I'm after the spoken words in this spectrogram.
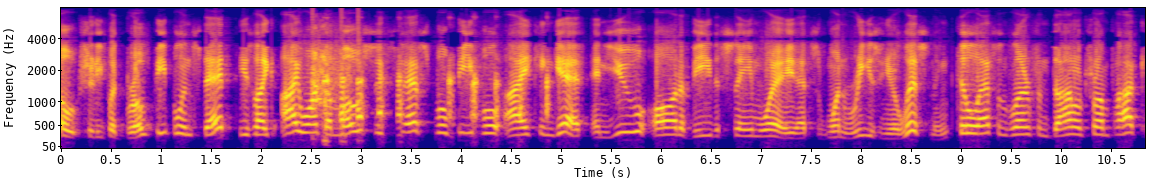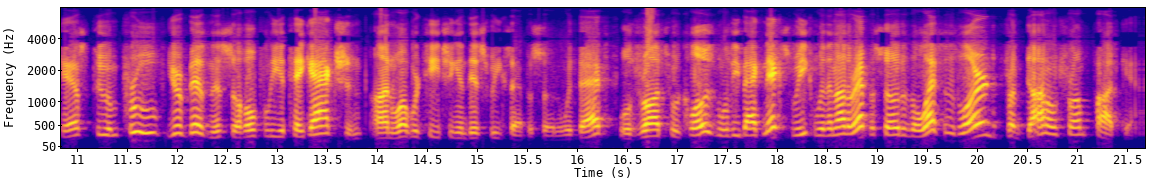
oh, should he put broke people instead? He's like, I want the most successful people I can get, and you you ought to be the same way. That's one reason you're listening to the Lessons Learned from Donald Trump podcast to improve your business. So hopefully you take action on what we're teaching in this week's episode. And with that, we'll draw to a close and we'll be back next week with another episode of the Lessons Learned from Donald Trump podcast.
